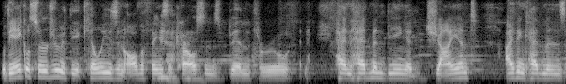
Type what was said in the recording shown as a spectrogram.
with the ankle surgery, with the Achilles, and all the things that Karlsson's been through, and Hedman being a giant, I think Hedman's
